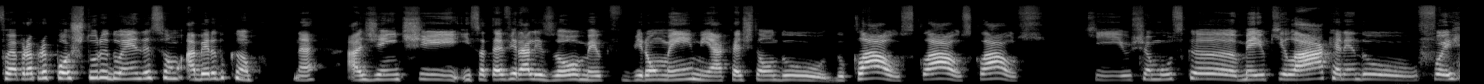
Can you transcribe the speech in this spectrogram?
foi a própria postura do Anderson à beira do campo, né? A gente, isso até viralizou, meio que virou um meme, a questão do, do Klaus, Klaus, Klaus, que o Chamusca meio que lá querendo, foi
